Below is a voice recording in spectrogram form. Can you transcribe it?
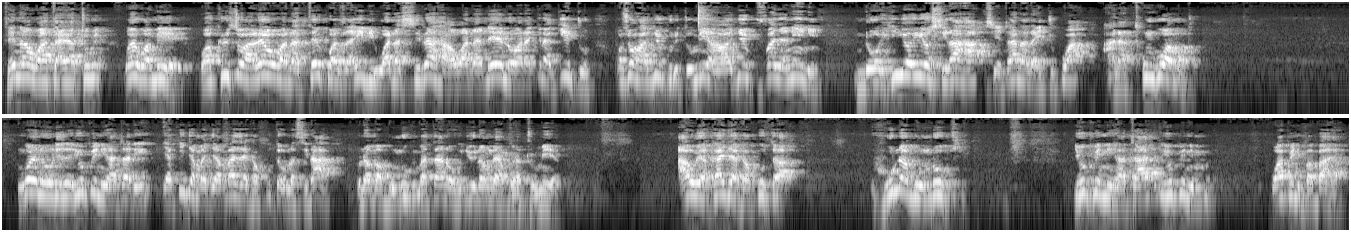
tena watayatumia wewe waambie wakristo wa leo wanatekwa zaidi wana silaha wana neno wana kila kitu kwa sababu hawajui kulitumia hawajui kufanya nini. Ndio hiyo hiyo silaha shetani anaichukua anatungua mtu. Ngoja niulize yupi ni hatari? Yakija majambazi akakuta una silaha una mabunduki matano hujui namna ya kuyatumia. Au yakaja akakuta huna bunduki. Yupi ni hatari yupi ni wapi ni pabaya?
